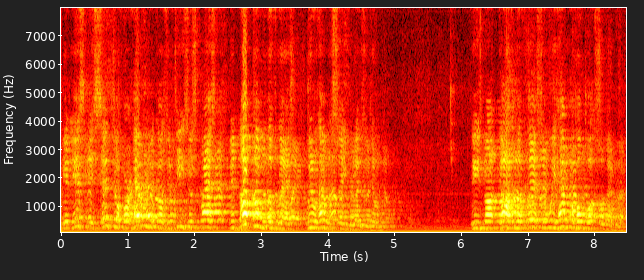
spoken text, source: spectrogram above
it is essential for heaven because if Jesus Christ did not come in the flesh, we don't have a Savior, ladies and gentlemen. If He's not God in the flesh, then we have no hope whatsoever.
